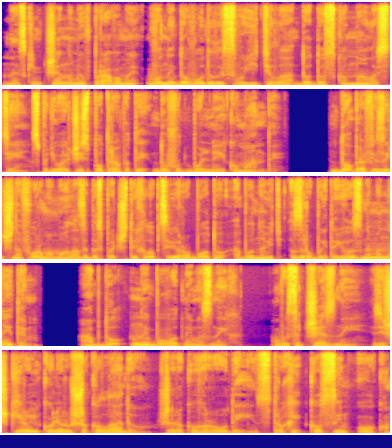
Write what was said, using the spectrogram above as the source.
Нескінченними вправами вони доводили свої тіла до досконалості, сподіваючись потрапити до футбольної команди. Добра фізична форма могла забезпечити хлопцеві роботу або навіть зробити його знаменитим. Абдул не був одним із них височезний, зі шкірою кольору шоколаду, широкогрудий, з трохи косим оком.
